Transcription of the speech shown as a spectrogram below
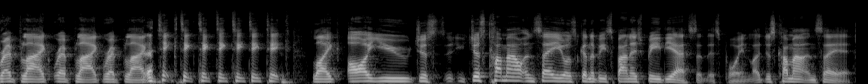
red flag, red flag, red flag, tick, tick, tick, tick, tick, tick, tick. Like, are you just just come out and say you're going to be Spanish BDS at this point? Like, just come out and say it.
